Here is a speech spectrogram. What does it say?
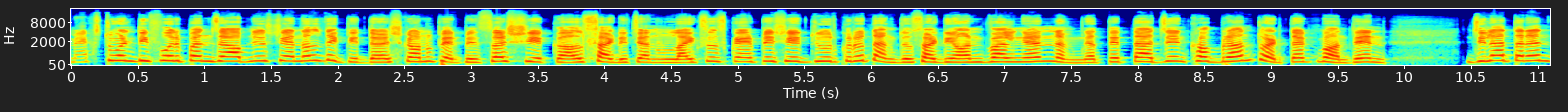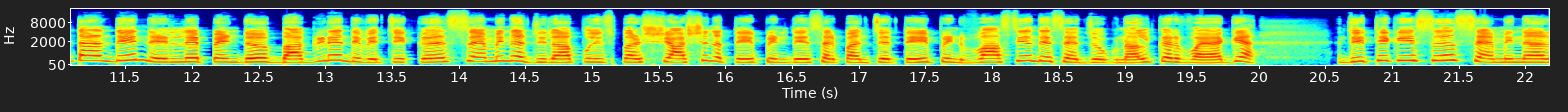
ਮੈਕਸ 24 ਪੰਜਾਬ ਨਿਊਜ਼ ਚੈਨਲ ਦੇਖਦੇ ਦਰਸ਼ਕਾਂ ਨੂੰ ਫਿਰ ਫਿਰ ਸਤਿ ਸ਼੍ਰੀ ਅਕਾਲ। ਸਾਡੇ ਚੈਨਲ ਲਾਈਕ ਸਬਸਕ੍ਰਾਈਬ ਤੇ ਸ਼ੇਅਰ ਜ਼ਰੂਰ ਕਰੋ ਤਾਂ ਜੋ ਸਾਡੀ ਆਉਣ ਵਾਲੀਆਂ ਨਵੀਆਂ ਤੇ ਤਾਜ਼ੀਆਂ ਖਬਰਾਂ ਤੁਹਾਡੇ ਤੱਕ ਪਹੁੰਚਣ। ਜ਼ਿਲ੍ਹਾ ਤਰਨਤਾਰਨ ਦੇ ਨੇੜਲੇ ਪਿੰਡ ਬਾਗੜਿਆਂ ਦੇ ਵਿੱਚ ਇੱਕ ਸੈਮੀਨਾਰ ਜ਼ਿਲ੍ਹਾ ਪੁਲਿਸ ਪ੍ਰਸ਼ਾਸਨ ਅਤੇ ਪਿੰਡ ਦੇ ਸਰਪੰਚ ਤੇ ਪਿੰਡ ਵਾਸੀਆਂ ਦੇ ਸਹਿਯੋਗ ਨਾਲ ਕਰਵਾਇਆ ਗਿਆ। ਜਿੱਥੇ ਕਿ ਇਸ ਸੈਮੀਨਾਰ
